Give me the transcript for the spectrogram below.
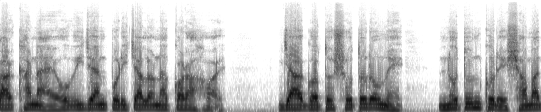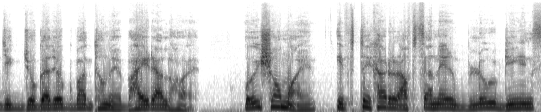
কারখানায় অভিযান পরিচালনা করা হয়, যা গত সতেরো মে নতুন করে সামাজিক যোগাযোগ মাধ্যমে ভাইরাল হয়। ওই সময় ইফতেখার রাফসানের ব্লু ড্রিঙ্কস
